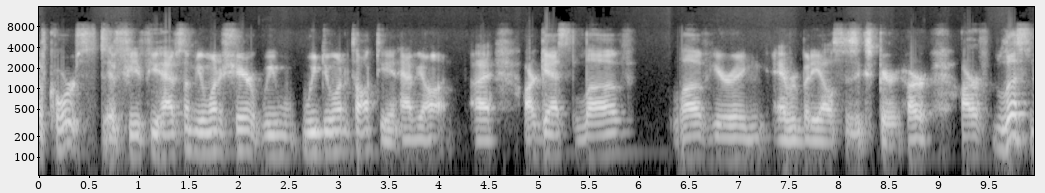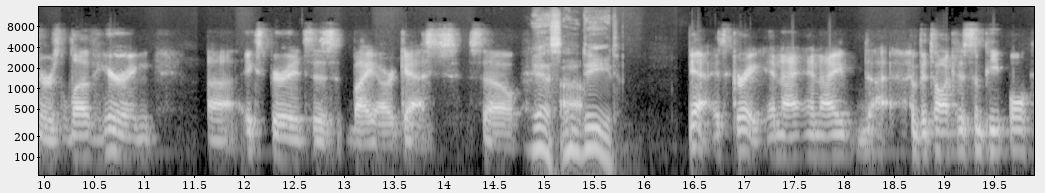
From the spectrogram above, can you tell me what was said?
of course, if if you have something you want to share, we we do want to talk to you and have you on. Uh, our guests love love hearing everybody else's experience. Our our listeners love hearing uh, experiences by our guests. So Yes, indeed. yeah, it's great. And I and I I've been talking to some people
